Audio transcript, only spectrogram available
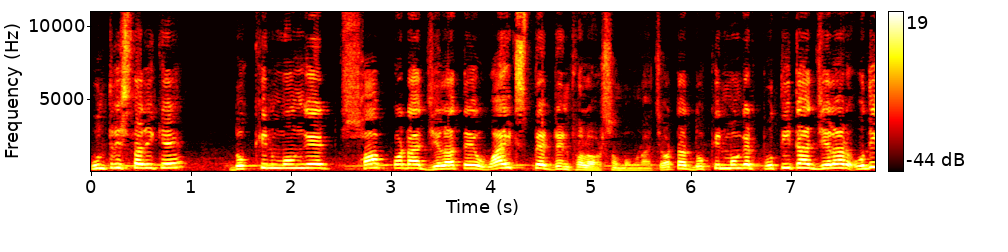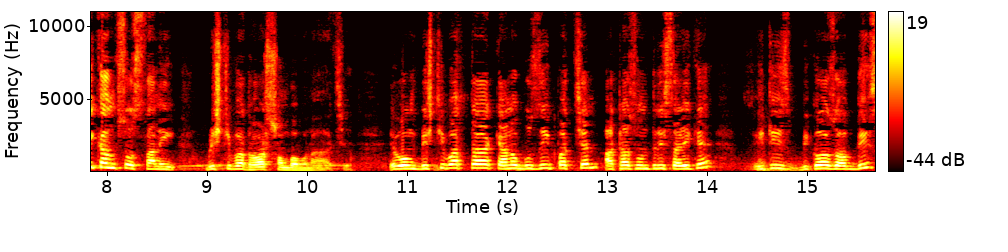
উনত্রিশ তারিখে দক্ষিণবঙ্গের সব কটা জেলাতে হোয়াইট স্প্রেড রেনফল হওয়ার সম্ভাবনা আছে। অর্থাৎ দক্ষিণবঙ্গের প্রতিটা জেলার অধিকাংশ স্থানেই বৃষ্টিপাত হওয়ার সম্ভাবনা আছে। এবং বৃষ্টিপাতটা কেন বুঝতেই পাচ্ছেন? আঠাশ, উনত্রিশ তারিখে it is because of this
